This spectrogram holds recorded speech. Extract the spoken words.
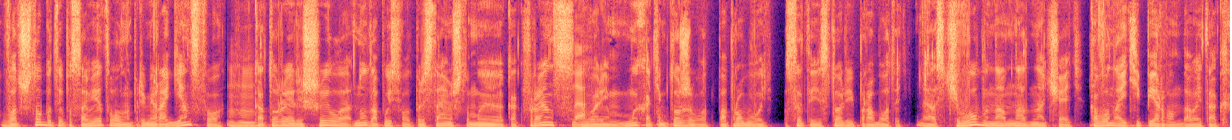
Вот что бы ты посоветовал, например, агентству, угу. которое решило, ну, допустим, вот представим, что мы как Friends да. говорим, мы хотим тоже вот попробовать с этой историей поработать. А с чего бы нам надо начать? Кого найти первым? Давай так.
